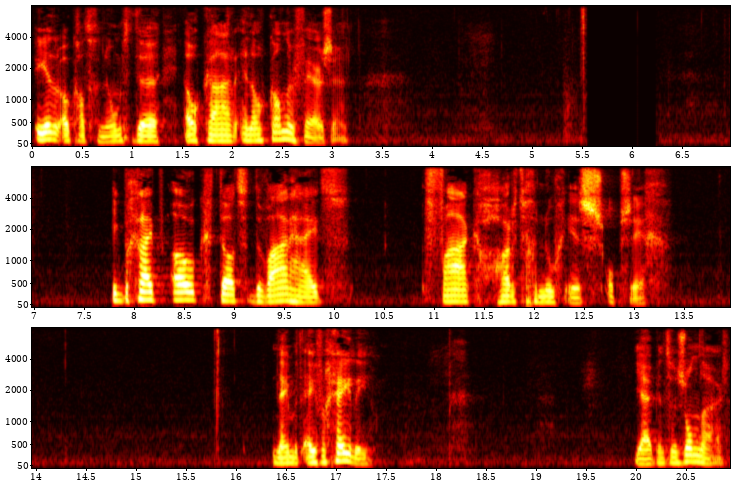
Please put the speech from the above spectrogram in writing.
eerder ook had genoemd, de elkaar en elkander verzen. Ik begrijp ook dat de waarheid vaak hard genoeg is op zich. Neem het evangelie. Jij bent een zondaar.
